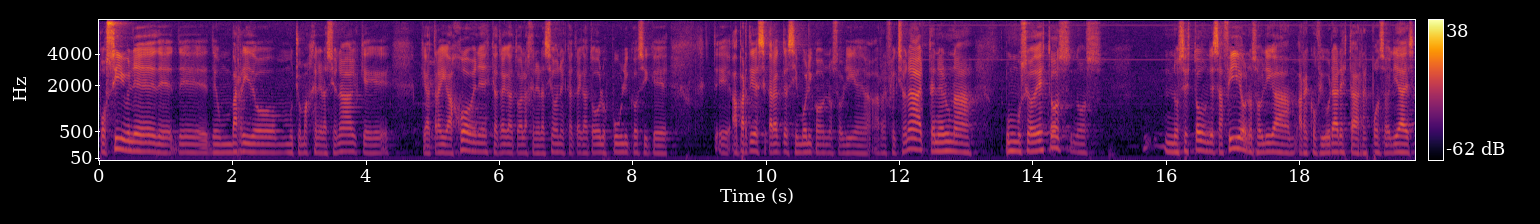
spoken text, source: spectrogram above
posible, de, de un barrido mucho más generacional que que atraiga a jóvenes, que atraiga a todas las generaciones, que atraiga a todos los públicos y que eh, a partir de ese carácter simbólico nos obligue a reflexionar. Tener una, un museo de estos nos, es todo un desafío, nos obliga a reconfigurar estas responsabilidades.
